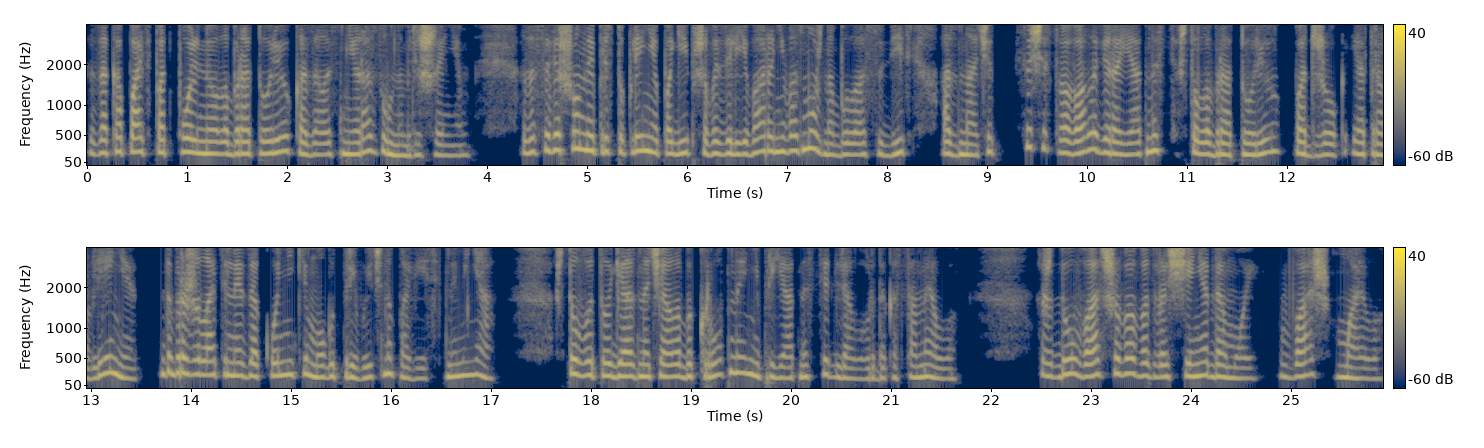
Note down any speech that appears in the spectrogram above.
Закопать подпольную лабораторию казалось мне разумным решением. За совершенное преступление погибшего Зельевара невозможно было осудить, а значит, существовала вероятность, что лабораторию, поджог и отравление доброжелательные законники могут привычно повесить на меня, что в итоге означало бы крупные неприятности для лорда Кастанелло. «Жду вашего возвращения домой, ваш Майло»,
